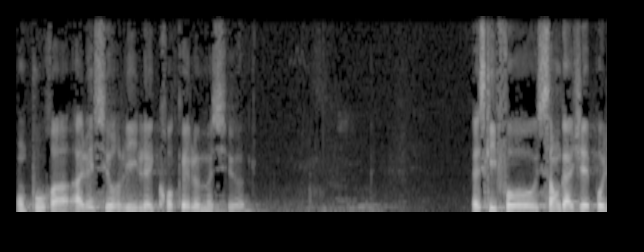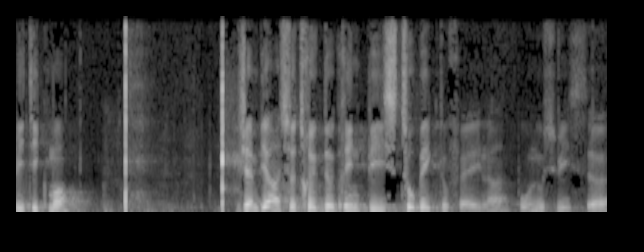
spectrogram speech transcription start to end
on pourra aller sur l'île et croquer le monsieur. Est-ce qu'il faut s'engager politiquement? J'aime bien ce truc de Greenpeace, too big to fail. Hein. Pour nous Suisses, euh,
